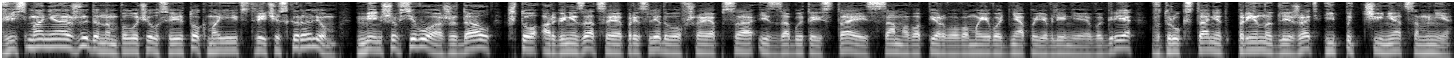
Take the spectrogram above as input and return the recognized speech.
Весьма неожиданным получился итог моей встречи с королем. Меньше всего ожидал, что организация, преследовавшая пса из забытой стаи с самого первого моего дня появления в игре, вдруг станет принадлежать и подчиняться мне.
